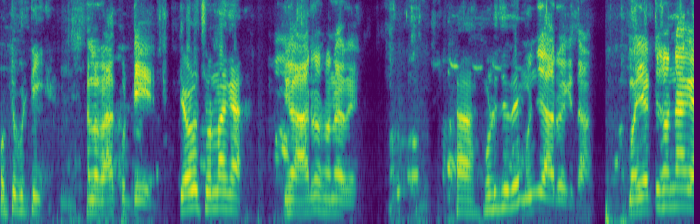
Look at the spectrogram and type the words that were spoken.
பொட்டுக்குட்டி நல்ல ராக்குட்டி. எவ்வளவு சொன்னாங்க? ஆறு ரூபா சொன்னாரு. ஆ, முடிஞ்சது? முடிஞ்சு ஆறு ரூபாய்க்கு தான். எட்டு சொன்னாங்க.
